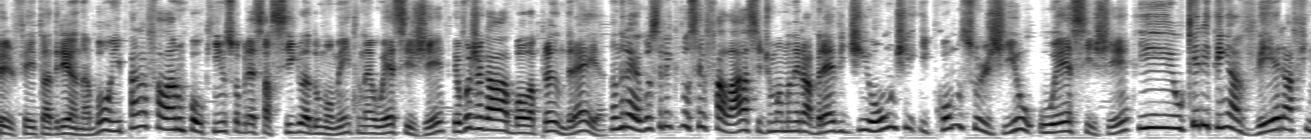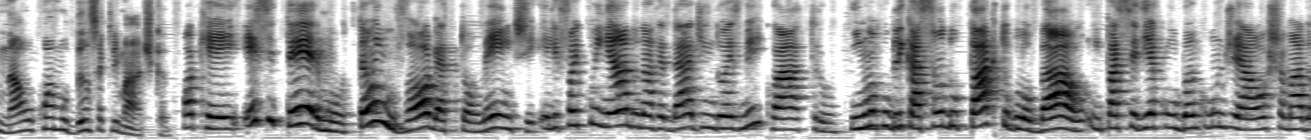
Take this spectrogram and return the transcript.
Perfeito, Adriana. Bom, e para falar um pouquinho sobre essa sigla do momento, né, o ESG, eu vou jogar a bola para Andréia. Andréia, eu gostaria que você falasse de uma maneira breve de onde e como surgiu o ESG e o que ele tem a ver, afinal, com a mudança climática. Ok, esse termo tão em voga atualmente, ele foi cunhado, na verdade, em 2004, em uma publicação do Pacto Global em parceria com o Banco Mundial, chamado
